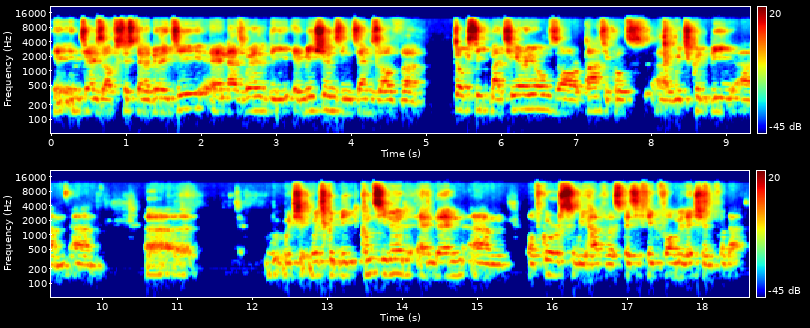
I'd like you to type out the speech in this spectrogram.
in terms of sustainability, and as well the emissions in terms of uh, toxic materials or particles, uh, which could be um, um, uh, which which could be considered, and then um, of course we have a specific formulation for that.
